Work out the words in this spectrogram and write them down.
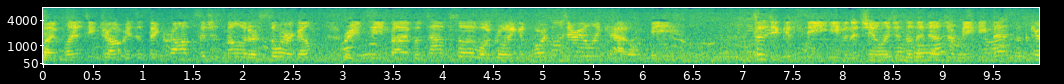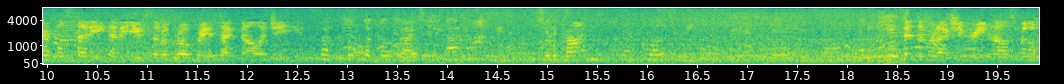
By planting drought-resistant crops such as millet or sorghum, retain viable topsoil while growing important cereal and cattle feed. As you can see, even the challenges of the desert may be met with careful study and the use of appropriate technology. See the cotton? This is a production greenhouse for the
